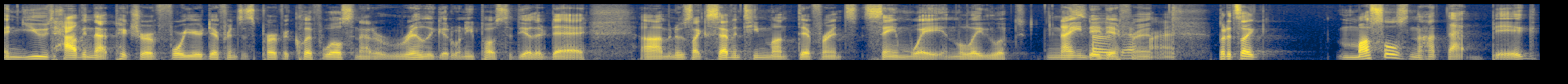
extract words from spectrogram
and you having that picture of four year difference is perfect. Cliff Wilson had a really good one he posted the other day, um, and it was like 17 month difference, same weight, and the lady looked night and day different. different. But it's like muscle's not that big.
